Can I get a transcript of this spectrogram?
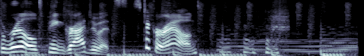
thrilled pink graduates. Stick around.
